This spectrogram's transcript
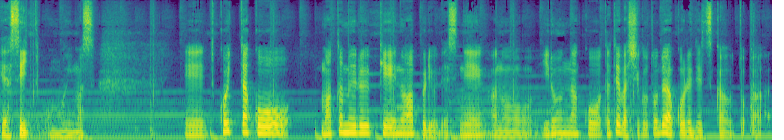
やすいと思います。えー、こういったこうまとめる系のアプリをですね、あのいろんなこう、例えば仕事ではこれで使うとか、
